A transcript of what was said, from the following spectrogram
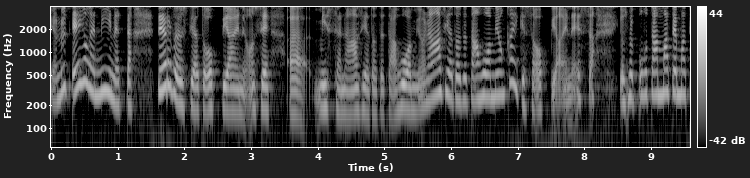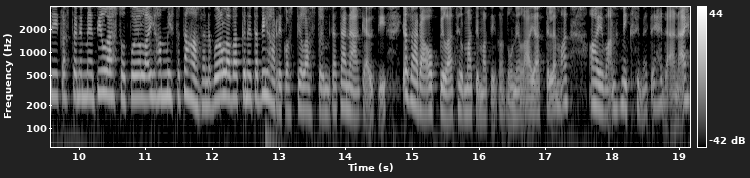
Ja nyt ei ole niin, että terveystieto-oppiaine on se, missä nämä asiat otetaan huomioon. Nämä asiat otetaan huomioon kaikissa oppiaineissa. Jos me puhutaan matematiikasta, niin meidän tilastot voi olla ihan mistä tahansa. Ne voi olla vaikka niitä viharikostilastoja, mitä tänään käytiin, ja saadaan oppilaat sillä matematiikan tunnilla ajattelemaan, aivan, miksi me tehdään näin.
